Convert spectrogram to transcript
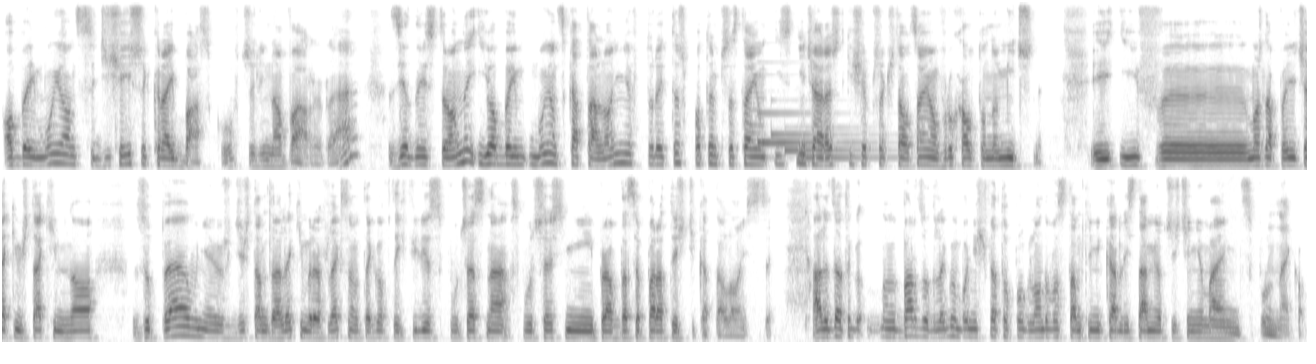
obejmując dzisiejszy kraj Basków, czyli Nawarrę z jednej strony i obejmując Katalonię, w której też potem przestają istnieć, a resztki się przekształcają w ruch autonomiczny. I, i w, można powiedzieć, jakimś takim, no, zupełnie już gdzieś tam dalekim refleksem tego w tej chwili jest współczesna, współcześni prawda, separatyści katalońscy. Ale dlatego no, bardzo odległym, bo nie światopoglądowo z tamtymi karlistami oczywiście nie mają nic wspólnego.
